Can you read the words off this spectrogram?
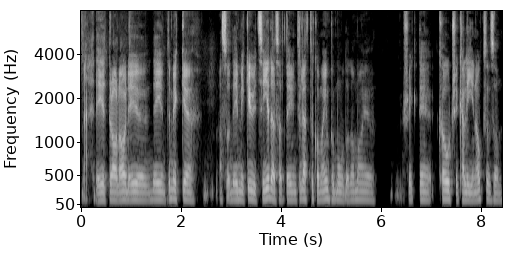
Nej, det är ju ett bra lag. Det är ju, det är inte mycket, alltså det är mycket utsida så att det är ju inte lätt att komma in på Modo. De har ju skicklig coach i Kalin också som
